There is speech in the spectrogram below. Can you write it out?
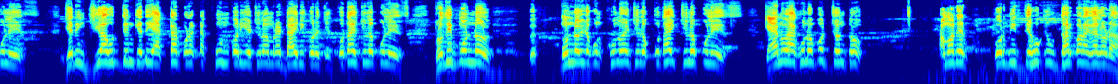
পুলিশ? যেদিন জিয়াউদ্দিনকে দিয়ে একটার পর একটা খুন করিয়েছিল, আমরা ডায়েরি করেছি, কোথায় ছিল পুলিশ? প্রদীপ মণ্ডল মণ্ডল যখন খুন হয়েছিল, কোথায় ছিল পুলিশ? কেন এখনও পর্যন্ত আমাদের কর্মীর দেহকে উদ্ধার করা গেল না?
